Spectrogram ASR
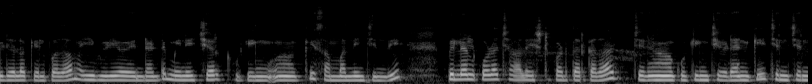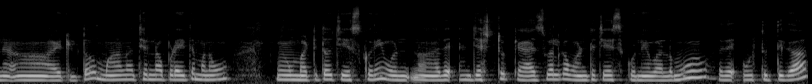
వీడియోలోకి వెళ్ళిపోదాం. ఈ వీడియో ఏంటంటే మినిచర్ కుకింగ్కి సంబంధించింది. పిల్లలు కూడా చాలా ఇష్టపడతారు కదా. చిన్న కుకింగ్ చేయడానికి చిన్న చిన్న వాటితో మన చిన్న అయితే మనం మట్టితో చేసుకొని వం- అదే జస్ట్ క్యాజువల్గా వంట చేసుకునే వాళ్ళము అదే ఉత్తుత్తిగా.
